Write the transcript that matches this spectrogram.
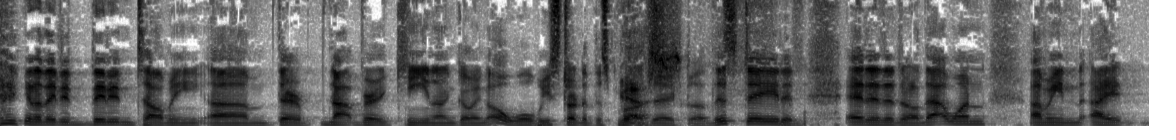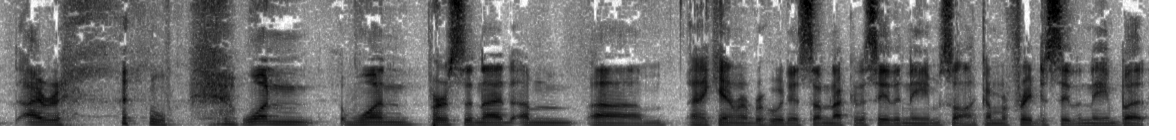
You know, they did they didn't tell me. Um, they're not very keen on going. Oh well, we started this Yes. project on this date and edited on that one. I mean, I I. Re- one one person I'd, um um and I can't remember who it is, so I'm not going to say the name. It's not like I'm afraid to say the name, but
